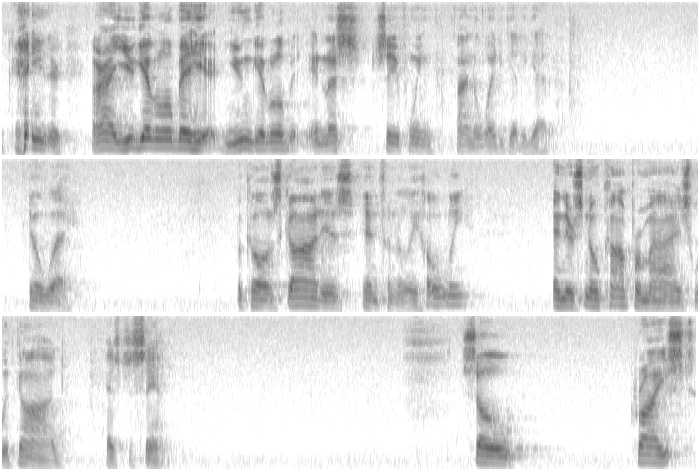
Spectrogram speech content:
Okay? All right, you give a little bit here, you can give a little bit, and let's see if we can find a way to get together. No way. Because God is infinitely holy, and there's no compromise with God as to sin. So Christ,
